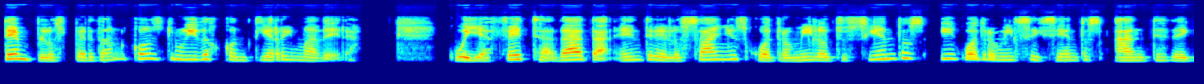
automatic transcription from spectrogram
templos, perdón, construidos con tierra y madera, cuya fecha data entre los años 4800 y 4600 a.C.,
